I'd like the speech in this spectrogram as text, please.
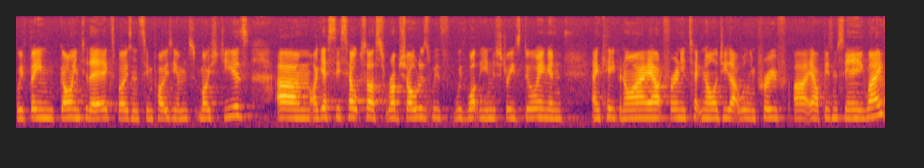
We've been going to their expos and symposiums most years. Um, I guess this helps us rub shoulders with, with what the industry is doing and, and keep an eye out for any technology that will improve uh, our business in any way.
